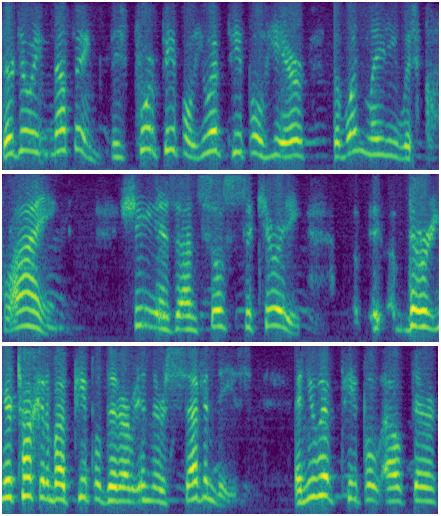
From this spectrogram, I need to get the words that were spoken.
They're doing nothing. These poor people. You have people here. The one lady was crying. She is on Social Security. There, you're talking about people that are in their 70s and you have people out there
